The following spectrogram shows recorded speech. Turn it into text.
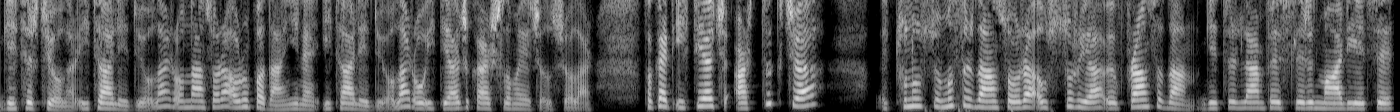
getirtiyorlar, ithal ediyorlar. Ondan sonra Avrupa'dan yine ithal ediyorlar. O ihtiyacı karşılamaya çalışıyorlar. Fakat ihtiyaç arttıkça e, Tunus ve Mısır'dan sonra Avusturya ve Fransa'dan getirilen feslerin maliyeti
